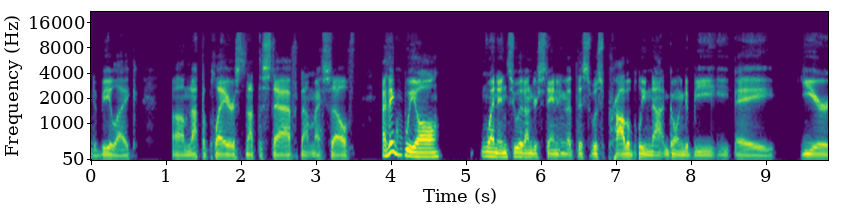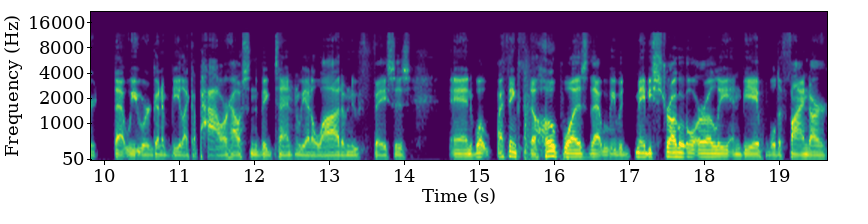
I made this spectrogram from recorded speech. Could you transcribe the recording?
to be like. Um, not the players, not the staff, not myself. I think we all went into it understanding that this was probably not going to be a year that we were going to be like a powerhouse in the Big Ten. We had a lot of new faces. And what I think the hope was that we would maybe struggle early and be able to find our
